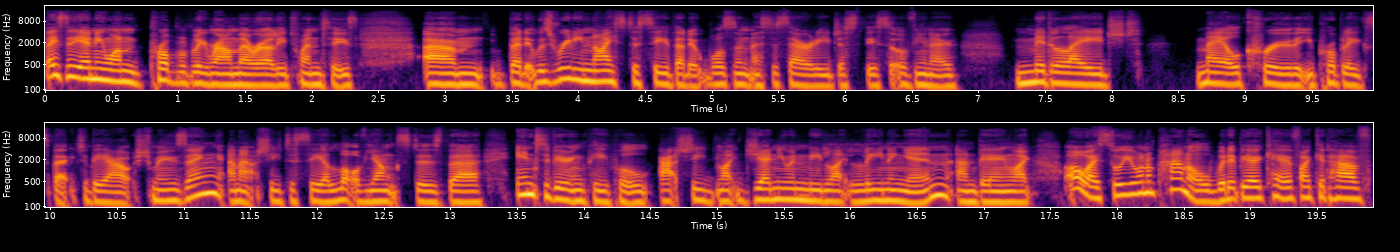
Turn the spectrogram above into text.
basically anyone probably around their early 20s. Um, but it was really nice to see that it wasn't necessarily just this sort of you know middle-aged male crew that you probably expect to be out schmoozing and actually to see a lot of youngsters there interviewing people actually like genuinely like leaning in and being like oh i saw you on a panel. Would it be okay if i could have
